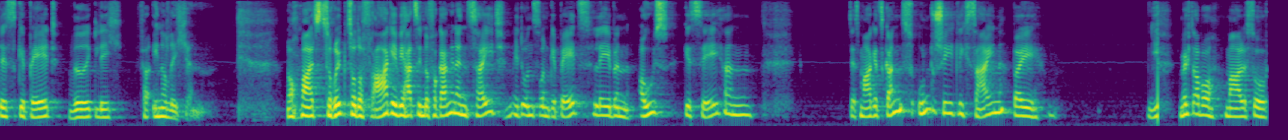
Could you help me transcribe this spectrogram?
das Gebet wirklich verinnerlichen. Nochmals zurück zu der Frage, wie hat es in der vergangenen Zeit mit unserem Gebetsleben ausgesehen? Das mag jetzt ganz unterschiedlich sein bei möchte aber mal so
